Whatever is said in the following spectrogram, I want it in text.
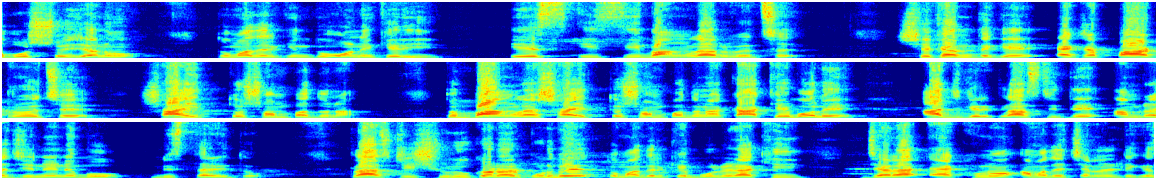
অবশ্যই জানো, তোমাদের কিন্তু অনেকেরই এসইসি বাংলা রয়েছে। সেখান থেকে একটা পার্ট রয়েছে সাহিত্য সম্পাদনা। তো বাংলা সাহিত্য সম্পাদনা কাকে বলে? আজকের ক্লাসটিতে আমরা জেনে নেব বিস্তারিত। ক্লাসটি শুরু করার পূর্বে তোমাদেরকে বলে রাখি, যারা এখনও আমাদের চ্যানেলটিকে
